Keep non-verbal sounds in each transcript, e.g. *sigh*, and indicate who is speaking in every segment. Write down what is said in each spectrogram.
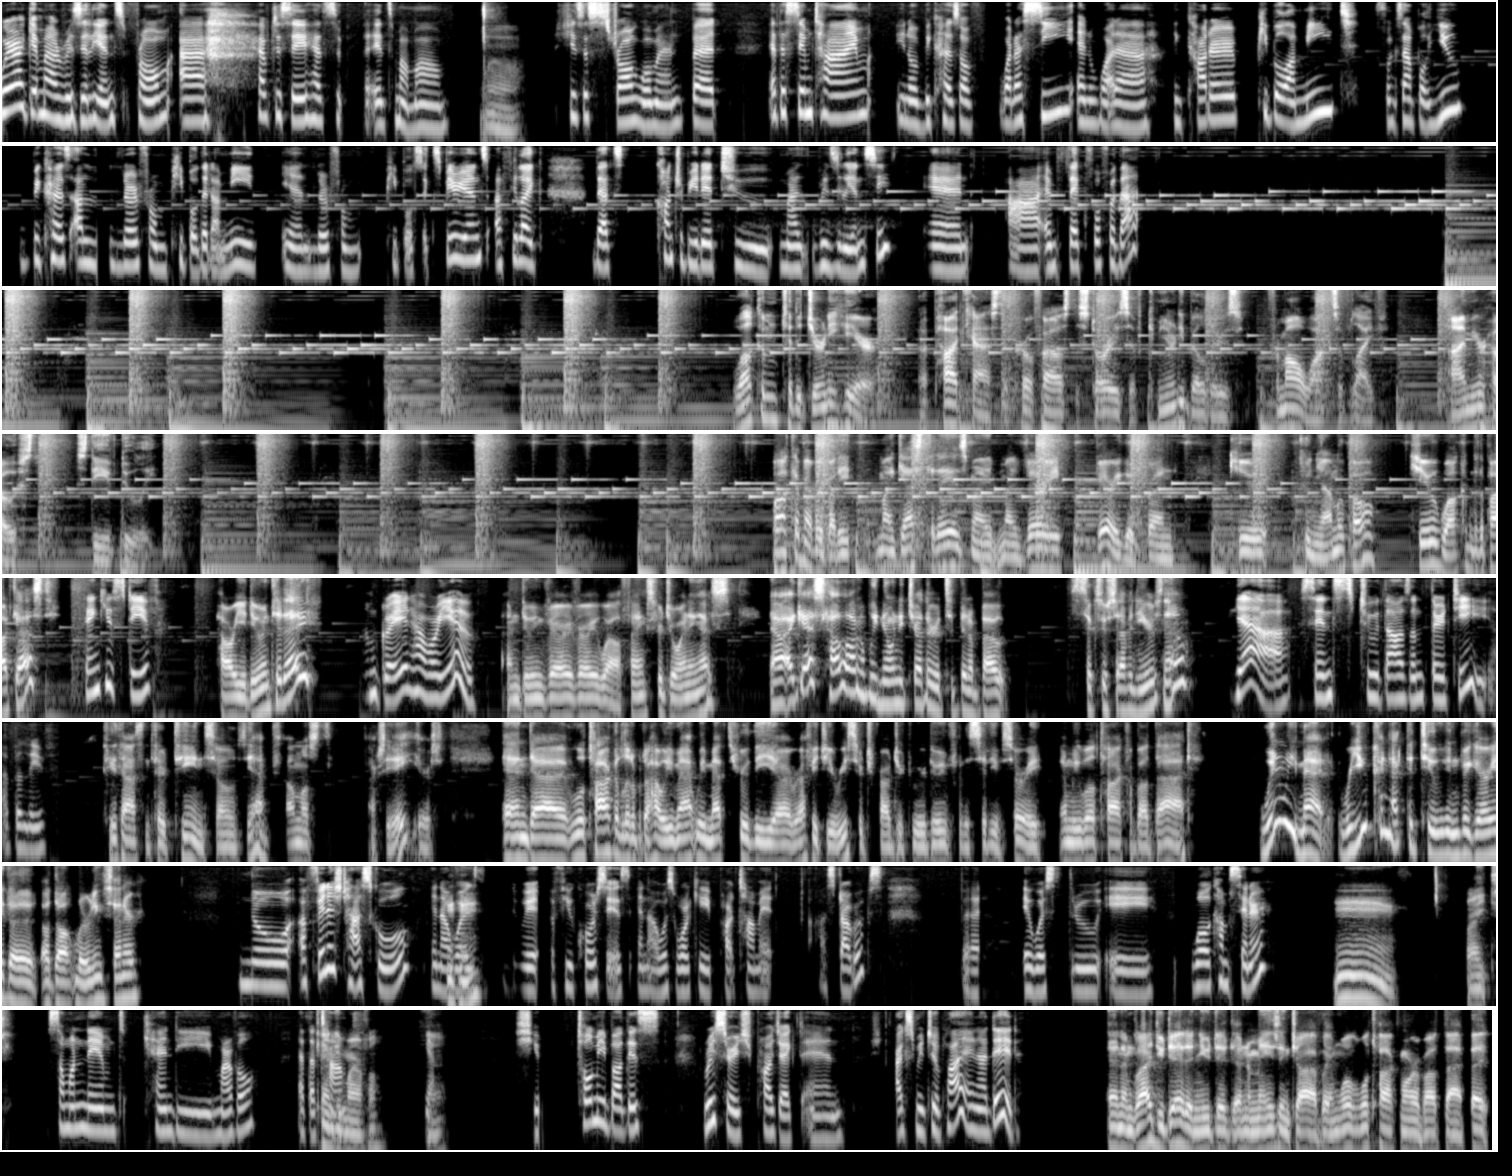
Speaker 1: where I get my resilience from, I have to say, has it's my mom.
Speaker 2: Oh,
Speaker 1: She's a strong woman, but at the same time, you know, because of what I see and what I encounter, people I meet, for example, you, because I learn from people that I meet and learn from people's experience, I feel like that's contributed to my resiliency, and I am thankful for that.
Speaker 2: Welcome to The Journey Here, a podcast that profiles the stories of community builders from all walks of life. I'm your host, Steve Dooley. Welcome, everybody. My guest today is my, my very, very good friend, Kue K'nyawmupoe. Kue, welcome to the podcast.
Speaker 1: Thank you, Steve.
Speaker 2: How are you doing today?
Speaker 1: I'm great. How are you?
Speaker 2: I'm doing very, very well. Thanks for joining us. Now, I guess how long have we known each other? It's been about six or seven years now.
Speaker 1: Yeah, since 2013, I believe.
Speaker 2: 2013. So yeah, almost actually eight years. And uh, we'll talk a little bit of how we met. We met through the uh, refugee research project we were doing for the city of Surrey, and we will talk about that. When we met, were you connected to Invergarry, the adult learning center?
Speaker 1: No, I finished high school and I
Speaker 2: Mhm.
Speaker 1: was doing a few courses and I was working part time at uh, Starbucks, but um, it was through a welcome center.
Speaker 2: Mm, right.
Speaker 1: Someone named Candy Marvel at the time.
Speaker 2: Candy
Speaker 1: time.
Speaker 2: Marvel.
Speaker 1: She told me about this research project and asked me to apply, and I did.
Speaker 2: And I'm glad you did, and you did an amazing job. And we'll we'll talk more about that. But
